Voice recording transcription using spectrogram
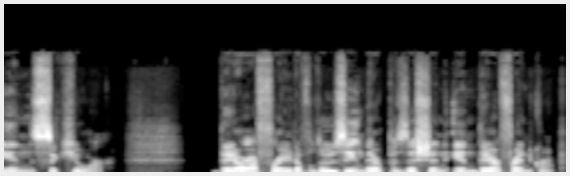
insecure. They are afraid of losing their position in their friend group.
